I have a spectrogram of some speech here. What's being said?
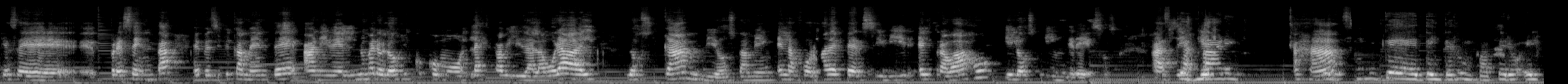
que se eh, presenta específicamente a nivel numerológico como la estabilidad laboral, los cambios también en la forma de percibir el trabajo y los ingresos. Así que... Ajá. que te interrumpa, pero el,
